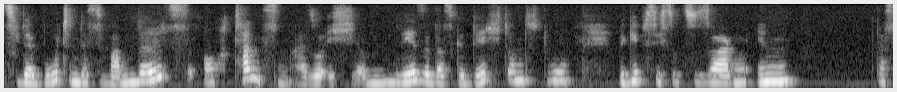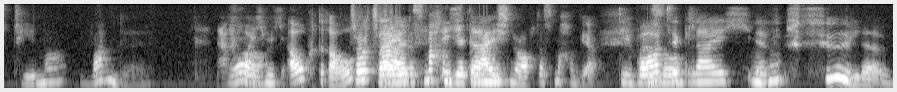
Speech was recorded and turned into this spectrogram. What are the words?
zu der Botin des Wandels auch tanzen. Also ich ähm, lese das Gedicht und du begibst dich sozusagen in das Thema Wandel. Da Ja. freue ich mich auch drauf. Total, das machen wir gleich noch. Das machen wir. Die Worte Also, gleich äh, mhm. fühle.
